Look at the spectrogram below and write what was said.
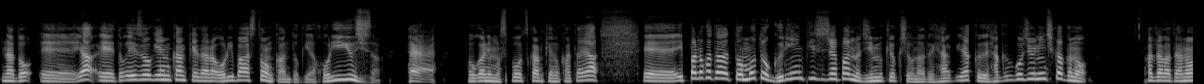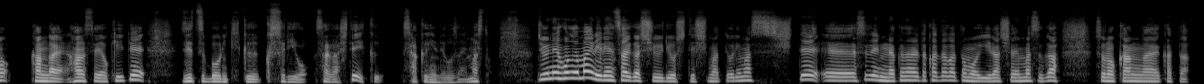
など、えーや、えー、と映像ゲーム関係ならオリバー・ストーン監督や堀井雄二さん。へー。他にもスポーツ関係の方や、えー一般の方だと元グリーンピースジャパンの事務局長など約150人近くの方々の考え反省を聞いて絶望に効く薬を探していく作品でございますと10年ほど前に連載が終了してしまっておりましてえーすで、に亡くなられた方々もいらっしゃいますがその考え方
